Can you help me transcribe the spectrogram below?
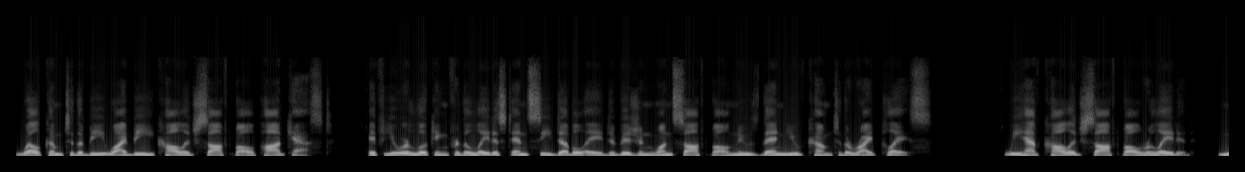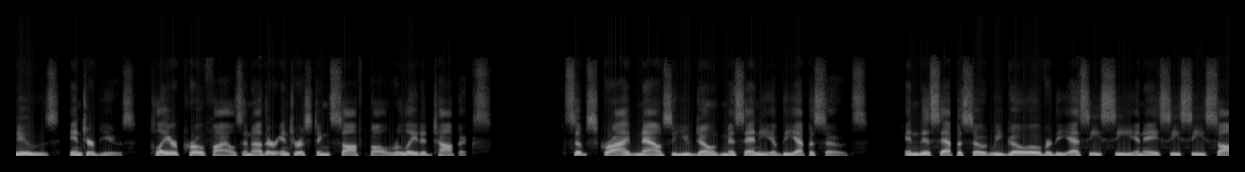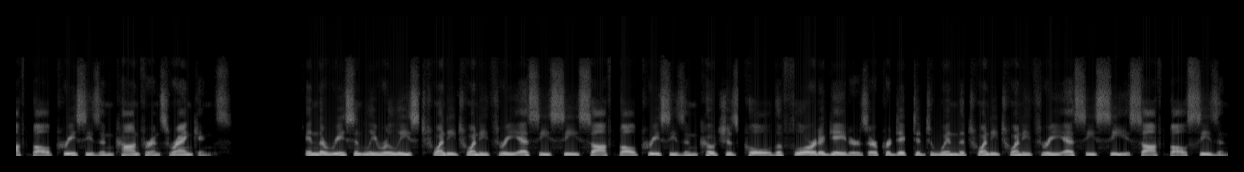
Welcome to the BYB College Softball Podcast. If you are looking for the latest NCAA Division I softball news, then you've come to the right place. We have college softball related news, interviews, player profiles, and other interesting softball related topics. Subscribe now so you don't miss any of the episodes. In this episode, we go over the SEC and ACC softball preseason conference rankings. In the recently released 2023 SEC softball preseason coaches poll, the Florida Gators are predicted to win the 2023 SEC softball season.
